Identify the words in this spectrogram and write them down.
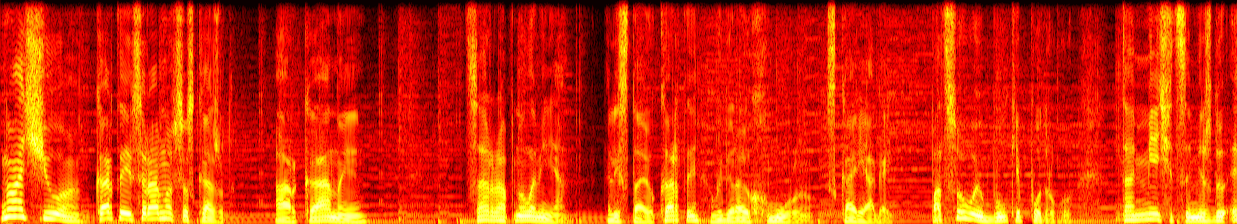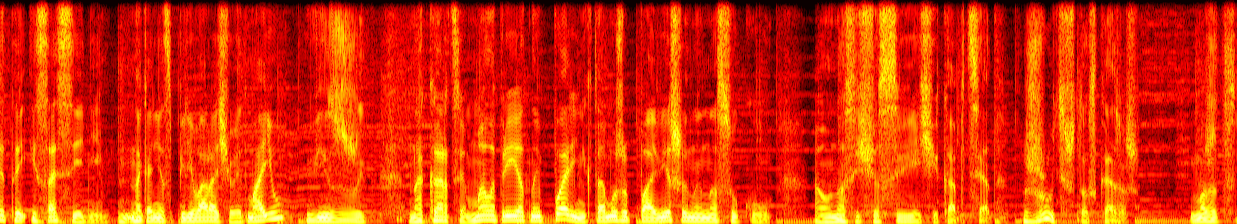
«Ну а чё? Карты все равно все скажут». «Арканы». Царапнула меня. Листаю карты, выбираю хмурую, с корягой. Подсовываю булке под руку. Та мечется между этой и соседней. Наконец переворачивает мою, визжит. На карте малоприятный парень, к тому же повешенный на суку. А у нас еще свечи коптят. Жуть, что скажешь. Может,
